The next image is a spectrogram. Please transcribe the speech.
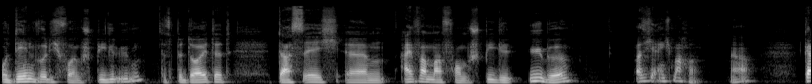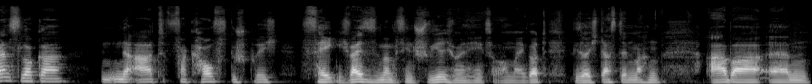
und den würde ich vor dem Spiegel üben. Das bedeutet, dass ich ähm, einfach mal vorm Spiegel übe, was ich eigentlich mache. Ja? Ganz locker eine Art Verkaufsgespräch faken. Ich weiß, es ist immer ein bisschen schwierig, wenn ich denke, oh mein Gott, wie soll ich das denn machen? Aber ähm,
